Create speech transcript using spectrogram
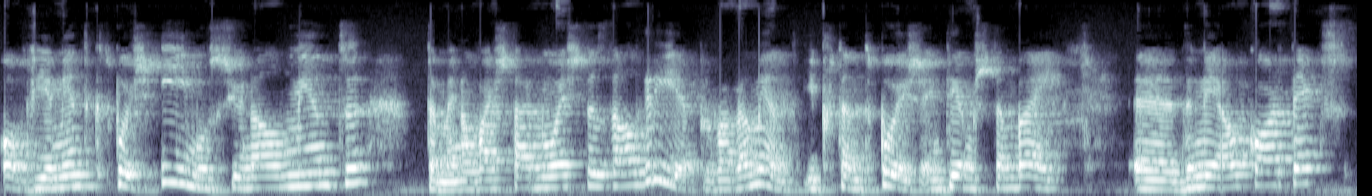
obviamente que depois emocionalmente também não vais estar no êxtase da alegria, provavelmente. E, portanto, depois, em termos também de neocórtex,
